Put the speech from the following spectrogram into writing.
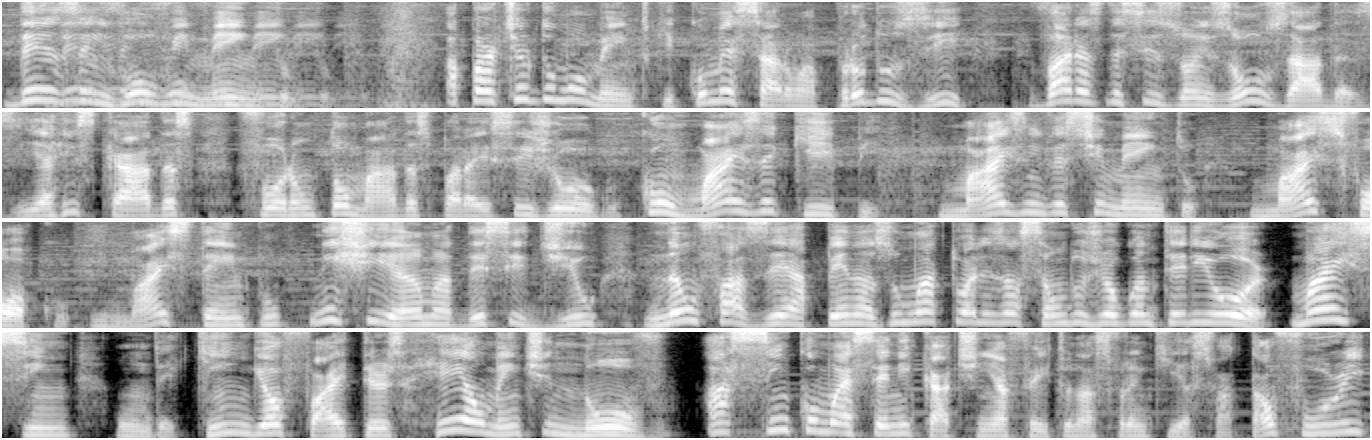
Desenvolvimento. Desenvolvimento. A partir do momento que começaram a produzir, várias decisões ousadas e arriscadas foram tomadas para esse jogo. Com mais equipe, mais investimento, mais foco e mais tempo, Nishiyama decidiu não fazer apenas uma atualização do jogo anterior, mas sim um The King of Fighters realmente novo. Assim como a SNK tinha feito nas franquias Fatal Fury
